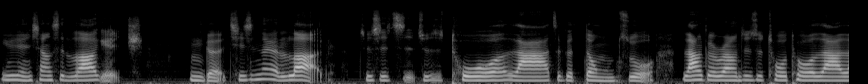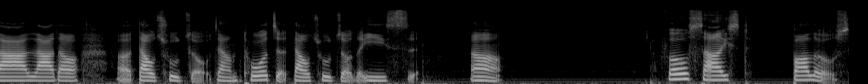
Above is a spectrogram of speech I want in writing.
有点像是 luggage，那个其实那个 lug 就是指就是拖拉这个动作，lug around 就是拖拖拉拉拉到呃到处走，这样拖着到处走的意思。 嗯，full-sized bottles，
